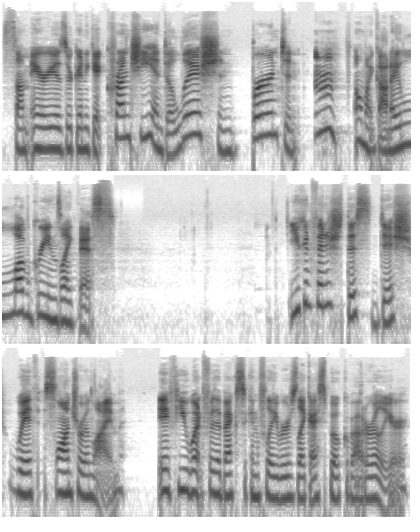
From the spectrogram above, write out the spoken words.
Some areas are going to get crunchy and delish and burnt, and mm, oh my god, I love greens like this. You can finish this dish with cilantro and lime if you went for the Mexican flavors like I spoke about earlier.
